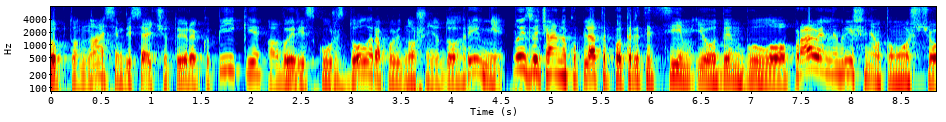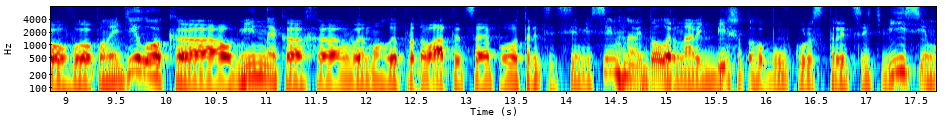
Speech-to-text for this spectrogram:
Тобто на 74 копійки виріс курс долара по відношенню до гривні. Ну і звичайно, купляти по 37,1 було правильним рішенням, тому що в понеділок е, обмінниках е, ви могли продавати це по 37,7 навіть долар, навіть більше того був курс 38.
